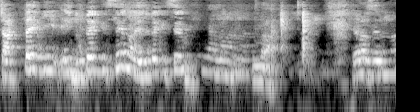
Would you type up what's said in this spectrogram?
চারটাই কি এই দুটাই কি সেম আর এই দুটা কি সেম না কেন সেম না?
